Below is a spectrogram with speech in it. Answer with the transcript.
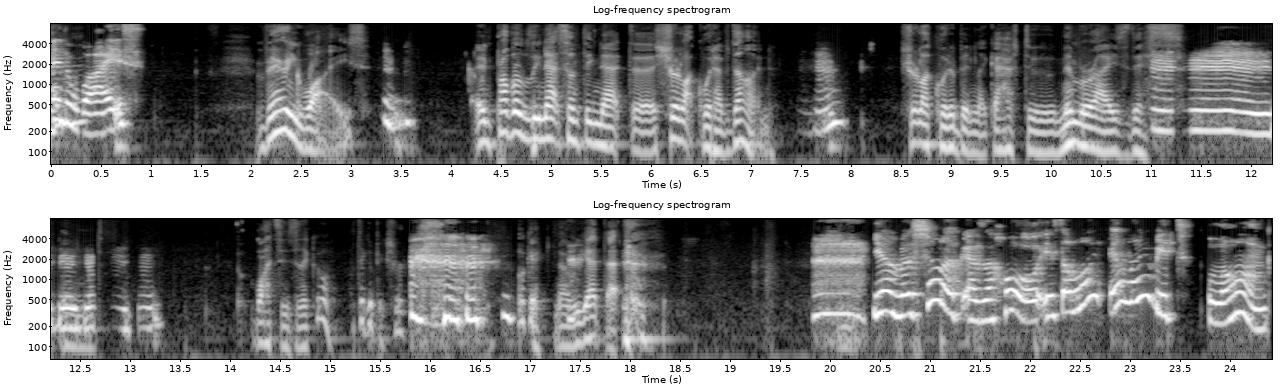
And wise. Very wise, and probably not something that uh, Sherlock would have done. Sherlock would have been like, I have to memorize this. Mm-hmm. And Watson's like, oh, I'll take a picture. okay, now we got that. Yeah, but Sherlock as a whole is a, long, a little bit long,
